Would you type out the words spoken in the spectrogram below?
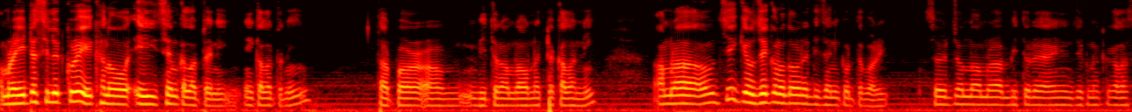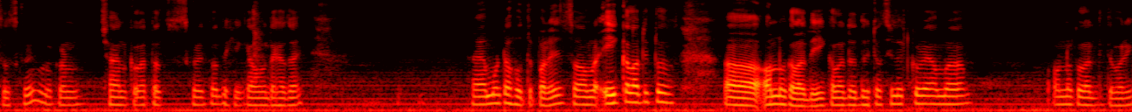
আমরা এইটা সিলেক্ট করে এখানেও এই সেম কালারটা নিই, এই কালারটা নিই। তারপর ভিতরে আমরা অনেকটা কালার নিই। আমরা যে কেউ যে কোনো ধরনের ডিজাইন করতে পারি। সো এর জন্য আমরা ভিতরে যে কোনো একটা কালার চুজ করি। মনে করেন ছায়ান কালারটা চুজ করি, তো দেখি কেমন দেখা যায়। হ্যাঁ এমনটা হতে পারে। সো আমরা এই কালারটা একটু অন্য কালার দিই। এই কালারটা দুইটা সিলেক্ট করে আমরা অন্য কালার দিতে পারি।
